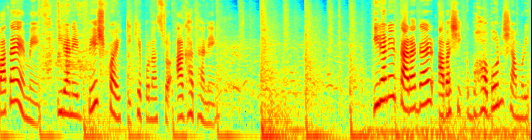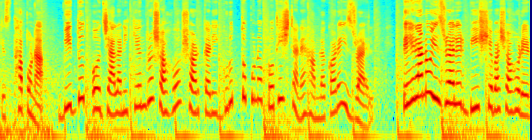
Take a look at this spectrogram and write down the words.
বাতায়েমে ইরানের বেশ কয়েকটি ক্ষেপণাস্ত্র আঘাত হানে। ইরানের কারাগার, আবাসিক ভবন, সামরিক স্থাপনা, বিদ্যুৎ ও জ্বালানি কেন্দ্র সহ সরকারি গুরুত্বপূর্ণ প্রতিষ্ঠানে হামলা করে ইসরায়েল। তেহরানও ইসরায়েলের বিশ সেবা শহরের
